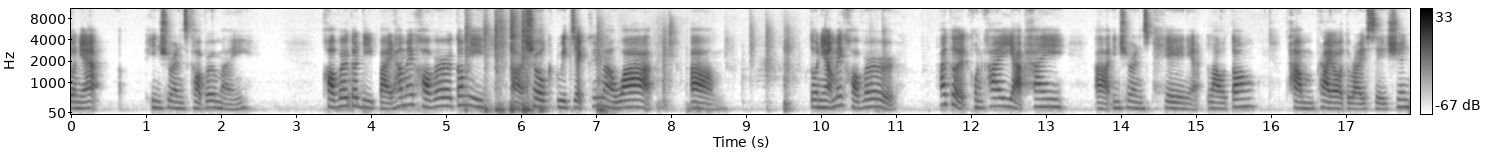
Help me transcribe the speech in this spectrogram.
ตัวเนี้ย insurance cover ไหม cover ก็ดีไป ถ้าไม่ cover ก็มี show reject ขึ้นมาว่า ตัวเนี้ยไม่ cover ถ้าเกิดคนไข้อยากให้ insurance pay เนี่ยเราต้องทำ prior authorization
